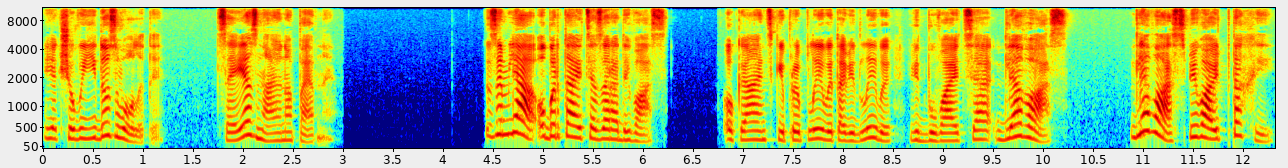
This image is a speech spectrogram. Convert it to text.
якщо ви їй дозволите. Це я знаю напевне. Земля обертається заради вас. Океанські припливи та відливи відбуваються для вас. Для вас співають птахи.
